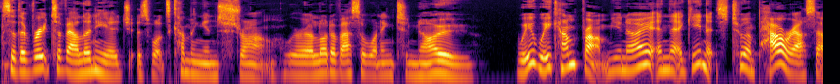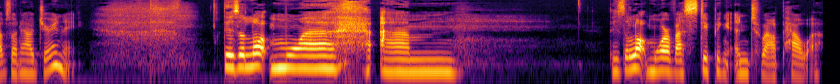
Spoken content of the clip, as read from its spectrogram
So the roots of our lineage is what's coming in strong, where a lot of us are wanting to know where we come from, you know, and again, it's to empower ourselves on our journey. There's a lot more, um, there's a lot more of us stepping into our power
